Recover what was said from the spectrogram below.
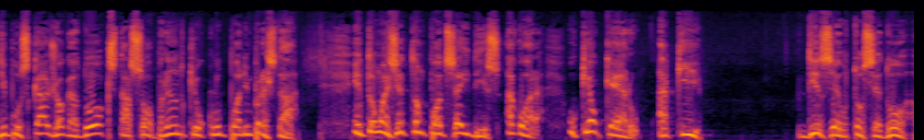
de buscar jogador que está sobrando que o clube pode emprestar. Então a gente não pode sair disso. Agora, o que eu quero aqui dizer ao torcedor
